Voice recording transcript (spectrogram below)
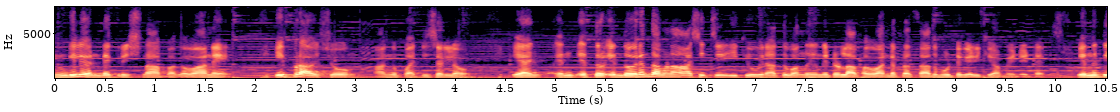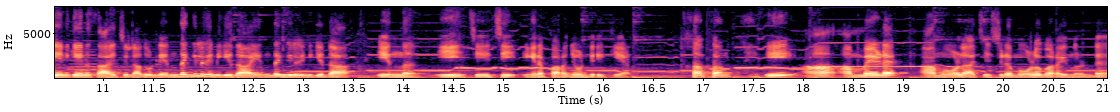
എങ്കിലും എന്റെ കൃഷ്ണ ഭഗവാനെ ഇപ്രാവശ്യവും അങ്ങ് പറ്റിച്ചല്ലോ. എന്തോരം തവണ ആശിച്ച് ഈ ക്യൂവിനകത്ത് വന്ന് നിന്നിട്ടുള്ള ഭഗവാന്റെ പ്രസാദമൂട്ട് കഴിക്കാൻ വേണ്ടിയിട്ട്. എന്നിട്ട് എനിക്കതിന് സാധിച്ചില്ല. അതുകൊണ്ട് എന്തെങ്കിലും എനിക്കിതാ എന്തെങ്കിലും എനിക്കിതാ എന്ന് ഈ ചേച്ചി ഇങ്ങനെ പറഞ്ഞുകൊണ്ടിരിക്കുകയാണ്. അപ്പം ഈ ആ അമ്മയുടെ ആ മോൾ ആ ചേച്ചിയുടെ മോൾ പറയുന്നുണ്ട്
